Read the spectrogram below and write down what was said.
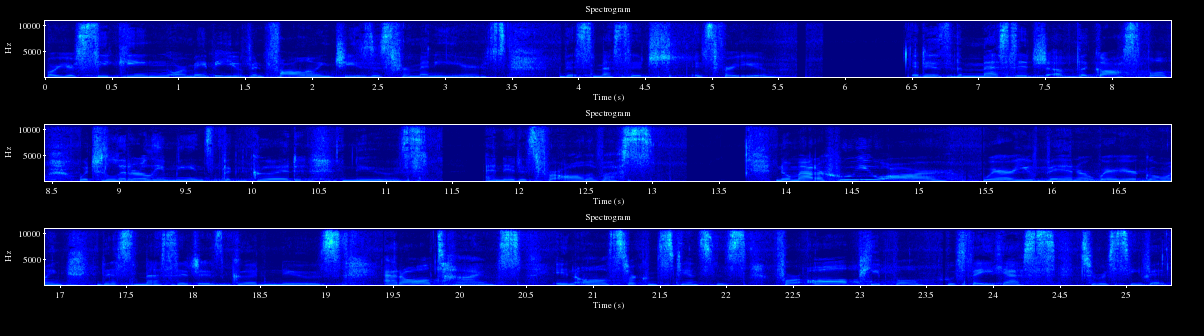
or you're seeking, or maybe you've been following Jesus for many years, this message is for you. It is the message of the gospel, which literally means the good news, and it is for all of us. No matter who you are, where you've been, or where you're going, this message is good news at all times, in all circumstances, for all people who say yes to receive it.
